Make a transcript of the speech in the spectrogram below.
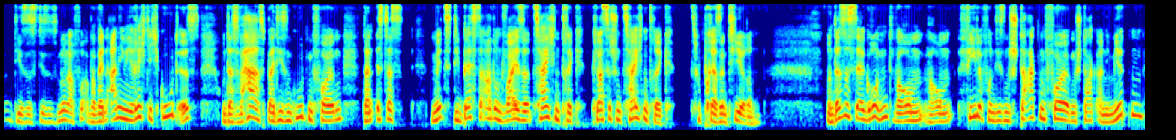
dieses, dieses 08. Aber wenn Anime richtig gut ist, und das war es bei diesen guten Folgen, dann ist das mit die beste Art und Weise, Zeichentrick, klassischen Zeichentrick zu präsentieren. Und das ist der Grund, warum, warum viele von diesen starken Folgen, stark animierten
